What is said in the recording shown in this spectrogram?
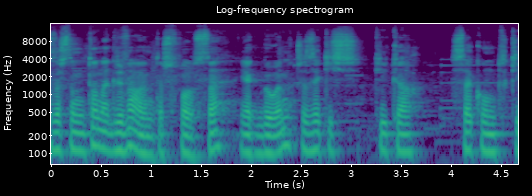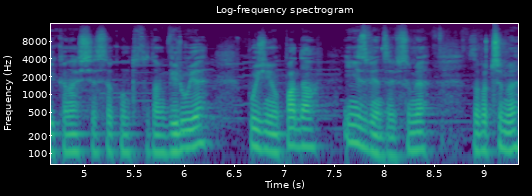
zresztą to nagrywałem też w Polsce, jak byłem. Przez jakieś kilka sekund, kilkanaście sekund to tam wiruje, później opada i nic więcej. W sumie zobaczymy.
